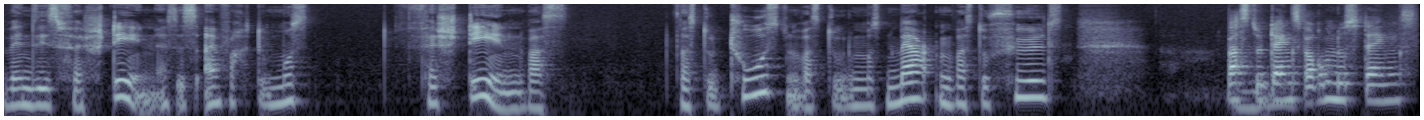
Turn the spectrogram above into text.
wenn sie es verstehen, es ist einfach, du musst verstehen, was, was du tust und was du, du musst merken, was du fühlst was du denkst, warum du es denkst.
